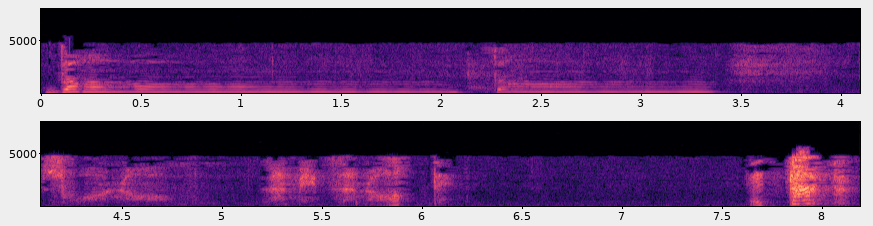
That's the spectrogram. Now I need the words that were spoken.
don, don. Suonò la mezzanotte. E tac!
